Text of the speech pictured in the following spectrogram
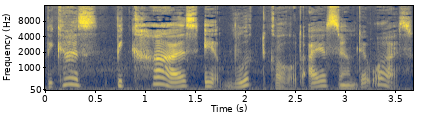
because because it looked cold, I assumed it was.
